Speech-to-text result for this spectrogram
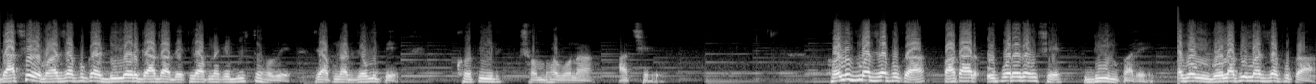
গাছে মাজরা পোকার ডিমের গাদা দেখলে আপনাকে বুঝতে হবে যে আপনার জমিতে ক্ষতির সম্ভাবনা আছে। হলুদ মাজরা পোকা পাতার উপরের অংশে ডিম পারে এবং গোলাপি মাজরা পোকা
